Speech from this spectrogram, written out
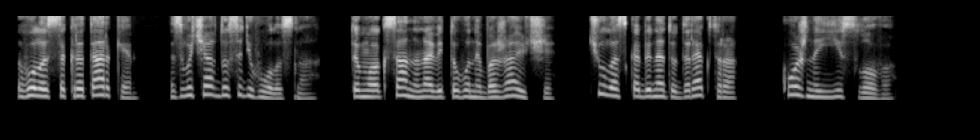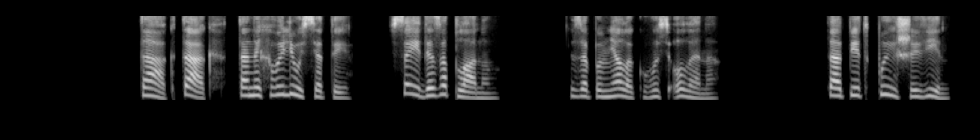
Голос секретарки звучав досить голосно, тому Оксана, навіть того не бажаючи, чула з кабінету директора кожне її слово. Так, так, та не хвилюйся ти. Все йде за планом, запевняла когось Олена. Та підпише він,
